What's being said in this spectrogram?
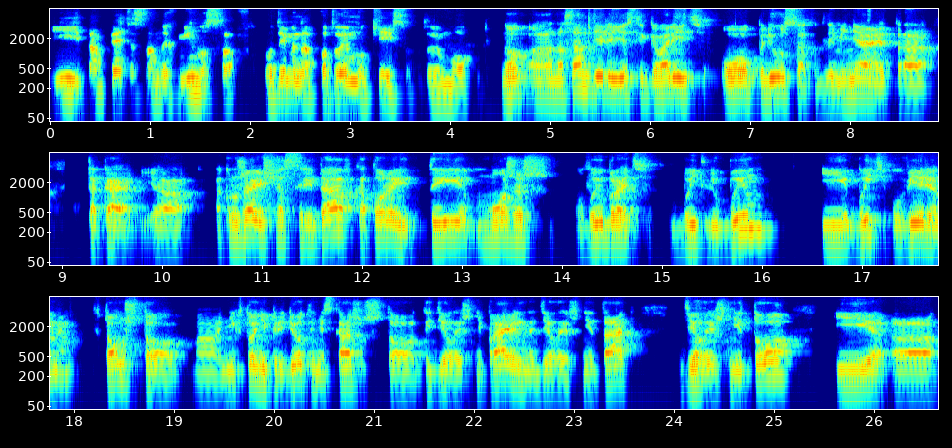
и там пять основных минусов, вот именно по твоему кейсу, по твоему опыту. Но а, на самом деле, если говорить о плюсах, для меня это такая а, окружающая среда, в которой ты можешь выбрать быть любым и быть уверенным в том, что а, никто не придет и не скажет, что ты делаешь неправильно, делаешь не так, делаешь не то, и э,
